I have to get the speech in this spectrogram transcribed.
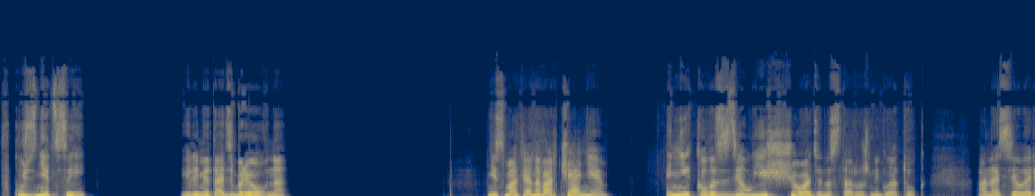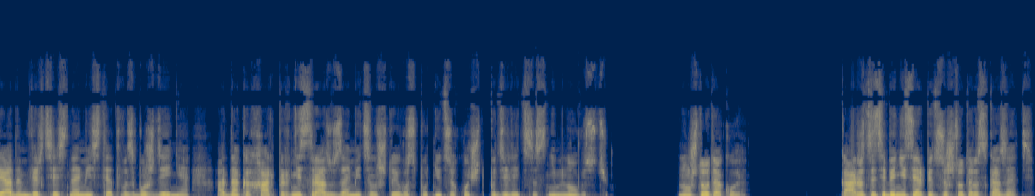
в кузнецы или метать бревна. Несмотря на ворчание, Николас сделал еще один осторожный глоток. Она села рядом, вертясь на месте от возбуждения, однако Харпер не сразу заметил, что его спутница хочет поделиться с ним новостью. «Ну что такое? Кажется, тебе не терпится что-то рассказать».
